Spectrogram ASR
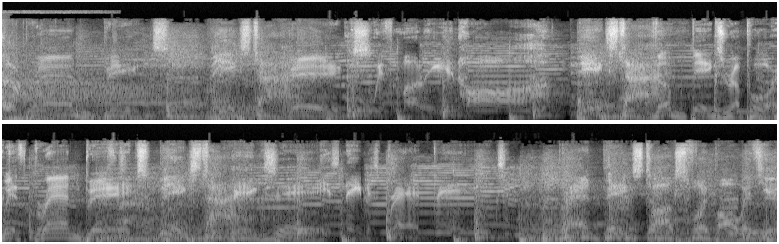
Brad Biggs. Biggs time. Biggs. With Mully and Haugh. Biggs time. The Biggs Report with Brad Biggs. Biggs time. Biggsy. His name is Brad Biggs. Brad Biggs talks football with you.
